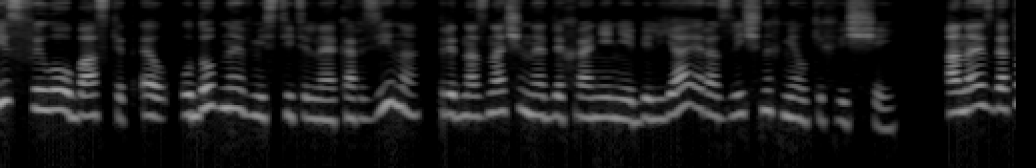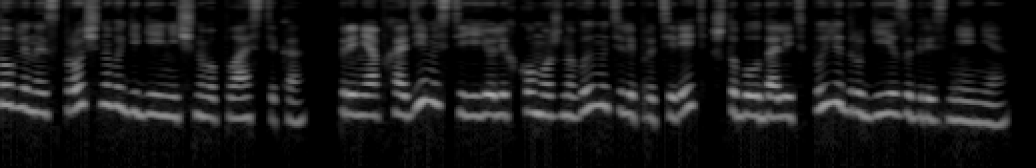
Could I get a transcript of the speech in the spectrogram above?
Kiss Philo Basket L – удобная вместительная корзина, предназначенная для хранения белья и различных мелких вещей. Она изготовлена из прочного гигиеничного пластика, при необходимости ее легко можно вымыть или протереть, чтобы удалить пыль и другие загрязнения.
